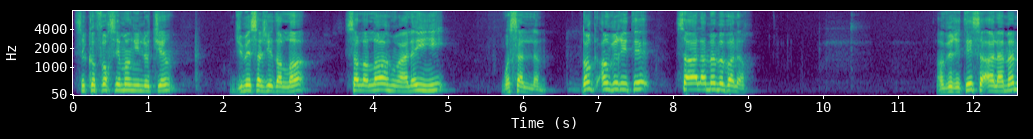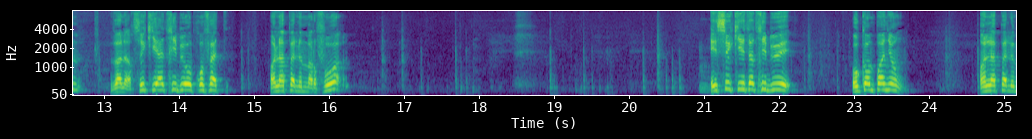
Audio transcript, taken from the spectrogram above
c'est que forcément il le tient du messager d'Allah sallallahu alayhi wa sallam. Donc en vérité, ça a la même valeur. En vérité, ça a la même valeur. Ce qui est attribué au prophète, on l'appelle le marfou'. Et ce qui est attribué aux compagnons, on l'appelle le.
